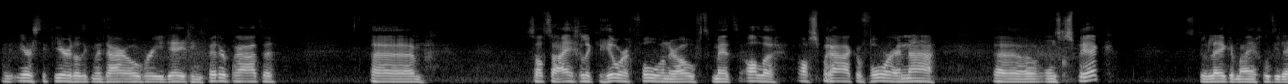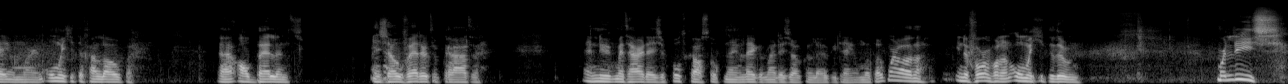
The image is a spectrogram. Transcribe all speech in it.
En de eerste keer dat ik met haar over idee ging verder praten, ehm, zat ze eigenlijk heel erg vol in haar hoofd met alle afspraken voor en na uh, ons gesprek. Dus toen leek het mij een goed idee om maar een ommetje te gaan lopen, uh, al bellend en zo verder te praten. En nu ik met haar deze podcast opneem, leek het mij dus ook een leuk idee om dat ook maar in de vorm van een ommetje te doen. Marlies,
